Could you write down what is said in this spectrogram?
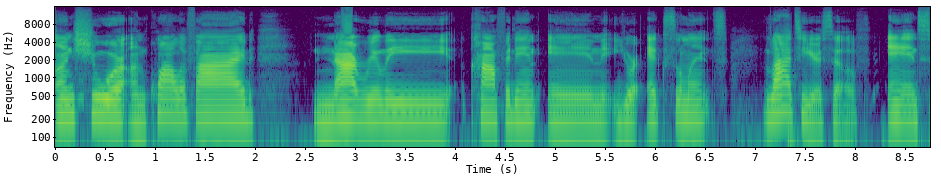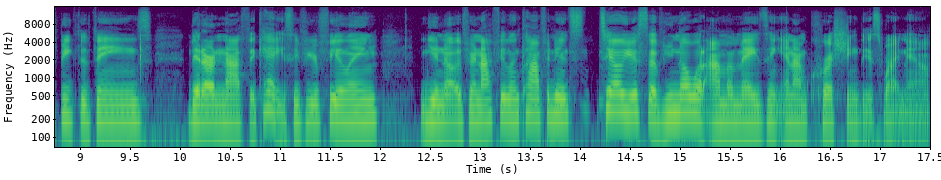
unsure, unqualified, not really confident in your excellence, lie to yourself and speak the things that are not the case. If you're feeling, you know, if you're not feeling confidence, tell yourself, you know what, I'm amazing and I'm crushing this right now.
